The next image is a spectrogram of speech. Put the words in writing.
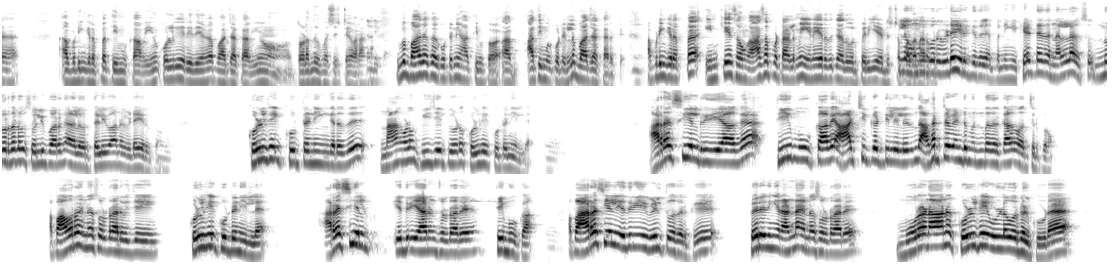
அப்படிங்கிறப்ப திமுகவையும் கொள்கை ரீதியாக பாஜகவையும் தொடர்ந்து விமர்சிச்சுட்டே வராங்க. இப்போ பாஜக கூட்டணி அதிமுக அதிமுக கூட்டணியில் பாஜக இருக்குது அப்படிங்கிறப்ப இன்கேஸ் அவங்க ஆசைப்பட்டாலுமே இணையறதுக்கு அது ஒரு பெரிய டிஸ்டர்ப் ஒரு விடை இருக்குது. இப்போ நீங்கள் கேட்டதை நல்லா இன்னொரு தடவை சொல்லி பாருங்கள் அதில் ஒரு தெளிவான விடை இருக்கும். கொள்கை கூட்டணிங்கிறது நாங்களும் பிஜேபியோட கொள்கை கூட்டணி இல்லை. அரசியல் ரீதியாக திமுகவை ஆட்சி கட்டிலிருந்து அகற்ற வேண்டும் என்பதற்காக வச்சிருக்கிறோம். அப்போ அவரும் என்ன சொல்கிறார் விஜய்? கொள்கை கூட்டணி இல்லை. அரசியல் எதிரி யாருன்னு சொல்கிறாரு திமுக. அப்போ அரசியல் எதிரியை வீழ்த்துவதற்கு பேரறிஞர் அண்ணா என்ன சொல்கிறாரு முரணான கொள்கை உள்ளவர்கள் கூட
